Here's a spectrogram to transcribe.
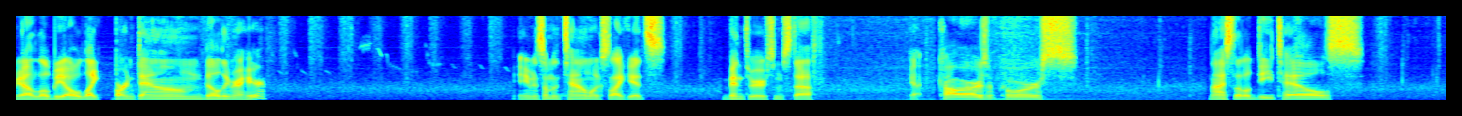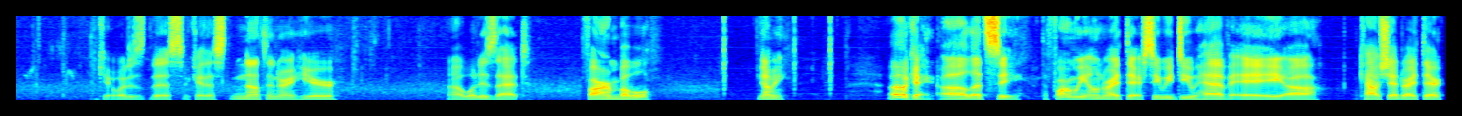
We got a little bit old, like, burnt down building right here. Even some of the town looks like it's been through some stuff. Got cars, of course. Nice little details. Okay, what is this? Okay, that's nothing right here. Uh, what is that? Farm bubble? Yummy. Okay, uh, let's see. the farm we own right there. See, we do have a uh, cow shed right there.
